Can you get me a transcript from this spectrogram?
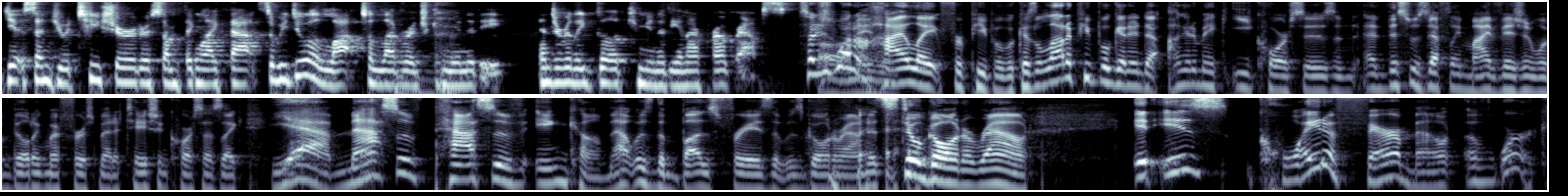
get send you a t-shirt or something like that. So we do a lot to leverage community and to really build community in our programs So I just Oh, want to highlight for people because a lot of people get into I'm going to make e-courses and, and this was definitely my vision when building my first meditation course. I was like, yeah, massive passive income. That was the buzz phrase that was going around. It's still going around. It is quite a fair amount of work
